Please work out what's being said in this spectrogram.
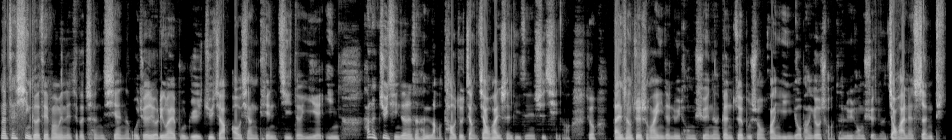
那在性格这方面的这个呈现呢，我觉得有另外一部日剧叫《翱翔天际的夜莺》，它的剧情真的是很老套，就讲交换身体这件事情啊。就班上最受欢迎的女同学呢，跟最不受欢迎又胖又丑的女同学呢，交换了身体。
